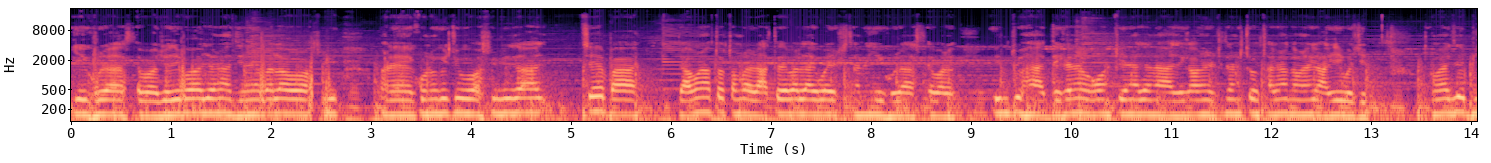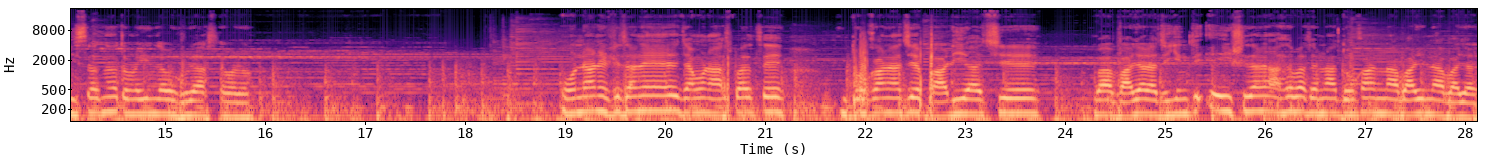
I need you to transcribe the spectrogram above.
গিয়ে ঘুরে আসতে পারো। যদি বলো যে না দিনের বেলাও মানে কোনো কিছু অসুবিধা হচ্ছে বা যাব না, তো তোমরা রাতের বেলা একবার স্টেশনে গিয়ে ঘুরে আসতে পারো। কিন্তু হ্যাঁ দেখে নেব কখন ট্রেন আছে না আছে কারণ স্টেশনে কেউ থাকে না তোমাকে আগেই বলছি। তোমরা যদি বিশ্বাস না তোমরা কিন্তু আবার ঘুরে আসতে পারো। অন্যান্য স্টেশনে যেমন আশপাশে দোকান আছে, বাড়ি আছে বা বাজার আছে। কিন্তু এই স্টেশনের আশেপাশে না, দোকান না, বাড়ি না, বাজার।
